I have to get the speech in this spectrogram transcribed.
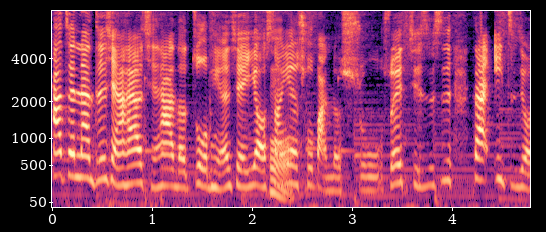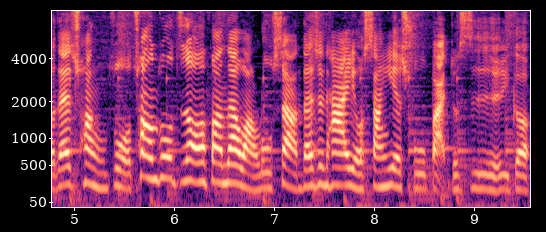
他在那之前还有其他的作品，而且也有商哦业出版的书，所以其实是他一直有在创作，创作之后放在网络上，但是他有商业出版，就是一个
